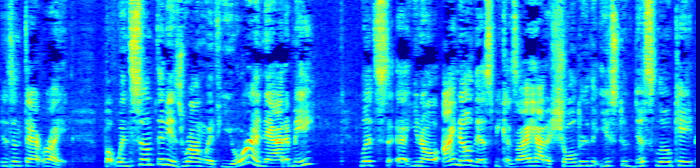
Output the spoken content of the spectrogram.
Isn't that right? But when something is wrong with your anatomy, let's, uh, you know, I know this because I had a shoulder that used to dislocate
